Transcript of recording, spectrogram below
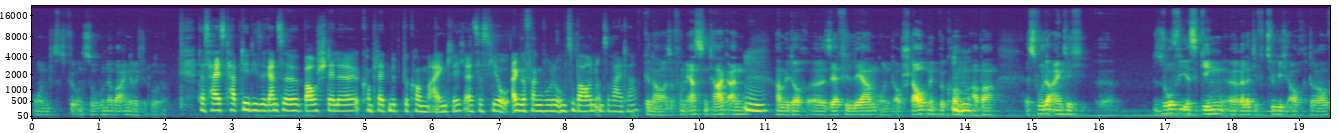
und es für uns so wunderbar eingerichtet wurde. Das heißt, habt ihr diese ganze Baustelle komplett mitbekommen eigentlich, als es hier angefangen wurde umzubauen und so weiter? Genau, also vom ersten Tag an mhm. haben wir doch äh, sehr viel Lärm und auch Staub mitbekommen, mhm. aber es wurde eigentlich äh, so wie es ging, äh, relativ zügig auch darauf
